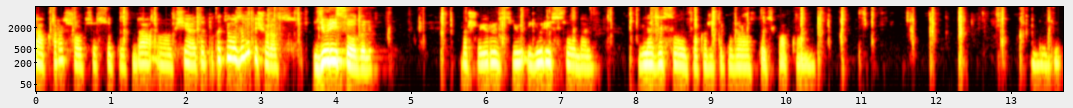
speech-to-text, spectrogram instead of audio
Так, хорошо, все супер. Да, вообще, это, как его зовут еще раз? Юрій Содоль. Хорошо, Юрий, Юрий Содаль. Для ЗСУ покажите, пожалуйста, то есть как он будет.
